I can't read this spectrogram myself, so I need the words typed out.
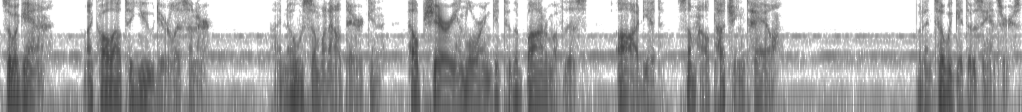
So again, I call out to you, dear listener. I know someone out there can help Sherry and Lauren get to the bottom of this odd yet somehow touching tale. But until we get those answers,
